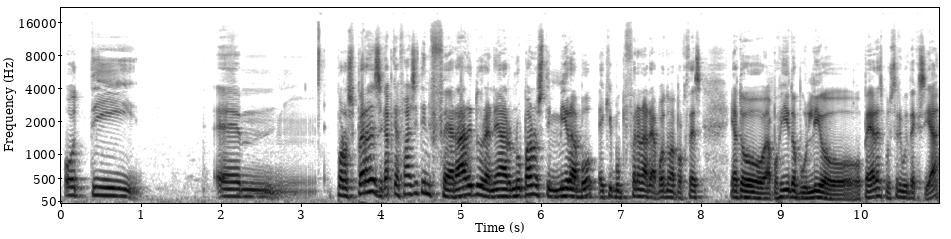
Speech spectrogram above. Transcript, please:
ότι εμ, προσπέρασε σε κάποια φάση την Ferrari του Ρενέ Αρνού πάνω στη Μίραμπο, εκεί που φρέναρε απότομα προχθές για το αποφύγει το πουλί ο, ο Πέρες που στρίβει δεξιά.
